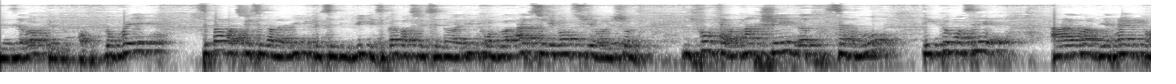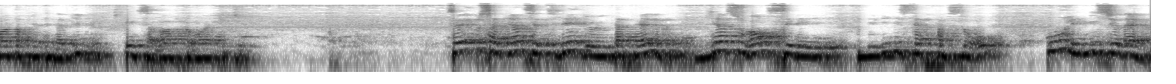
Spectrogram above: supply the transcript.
des erreurs que nous faisons. Donc vous voyez, c'est pas parce que c'est dans la Bible que c'est biblique, et c'est pas parce que c'est dans la Bible qu'on doit absolument suivre les choses. Il faut faire marcher notre cerveau et commencer à avoir des règles pour interpréter la Bible et savoir comment l'appliquer. Vous savez d'où ça vient cette idée d'appel? Bien souvent, c'est les, les ministères pastoraux ou les missionnaires.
